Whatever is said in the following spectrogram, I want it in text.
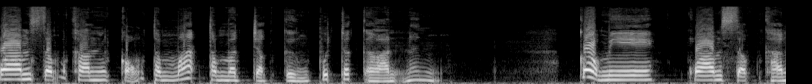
ความสำคัญของธรรมะธรรมจักกึ่งพุทธกาลนั้นก็มีความสำคัญ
